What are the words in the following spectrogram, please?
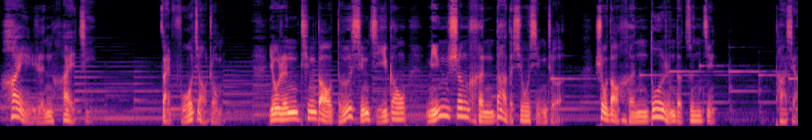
害人害己。在佛教中。有人听到德行极高、名声很大的修行者，受到很多人的尊敬。他想：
